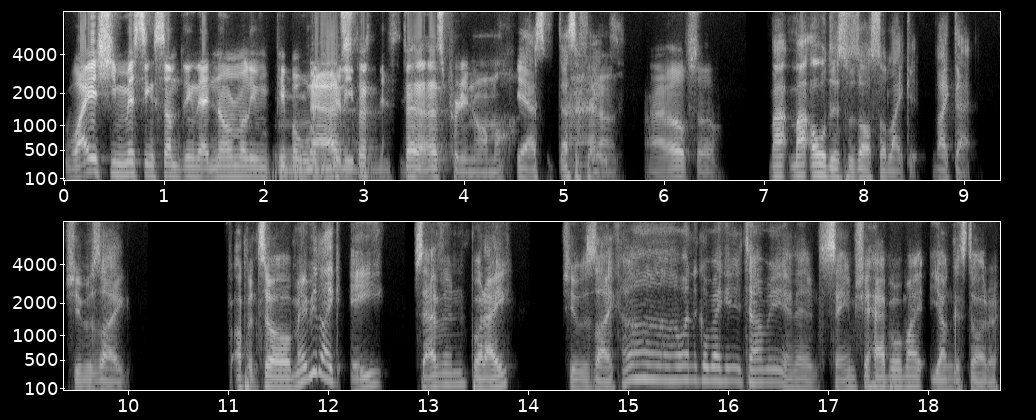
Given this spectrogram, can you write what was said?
why is she missing something that normally people Nah, would that's, really be missing that- that's pretty normal. Yeah, that's, that's a I don't- phase. i hope so My my oldest was also like it, like that. She was like up until maybe like eight, seven, but I she was like, Oh, I want to go back in your tummy. And then same shit happened with my youngest daughter.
